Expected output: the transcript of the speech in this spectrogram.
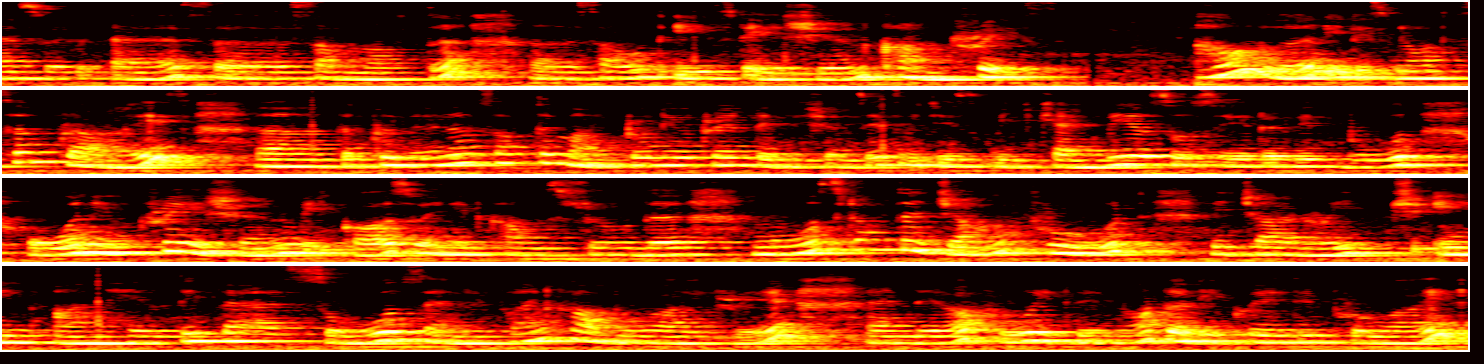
as well as uh, some of the uh, Southeast Asian countries. However, it is not a surprise uh, the prevalence of the micronutrient deficiencies which is which can be associated with both overnutrition because when it comes to the most of the junk food which are rich in unhealthy fats, salts and refined carbohydrate and therefore it will not adequately provide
